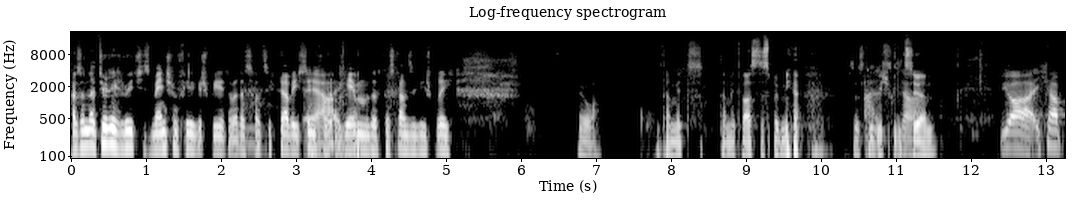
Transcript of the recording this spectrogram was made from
Also natürlich Luigi's Menschen viel gespielt, aber das hat sich, glaube ich, sinnvoll ja. ergeben durch das ganze Gespräch. Ja. Damit, damit war es das bei mir. Was hast du Alles gespielt, klar. Sören? Ja, ich habe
